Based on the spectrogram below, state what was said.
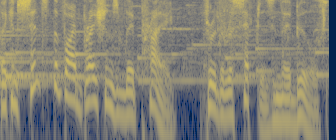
They can sense the vibrations of their prey through the receptors in their bills.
